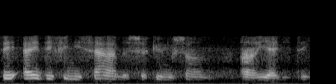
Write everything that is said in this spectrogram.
c'est indéfinissable ce que nous sommes en réalité,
